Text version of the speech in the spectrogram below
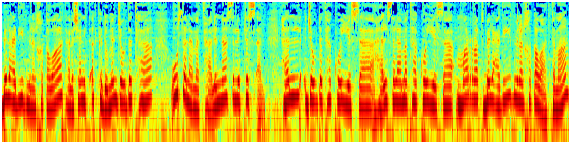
بالعديد من الخطوات علشان يتأكدوا من جودتها وسلامتها للناس اللي بتسأل. هل جودتها كويسة؟ هل سلامتها كويسة؟ مرت بالعديد من الخطوات تمام؟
